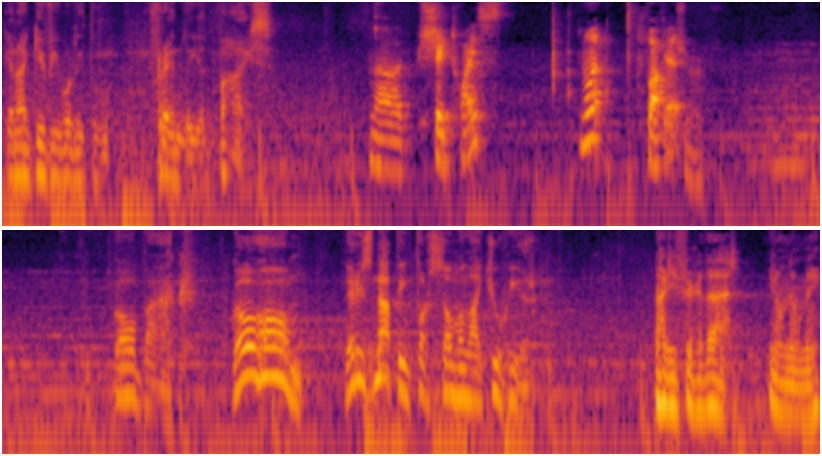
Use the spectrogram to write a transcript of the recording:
Can I give you a little friendly advice? Uh, shake twice? You know what? Fuck it. Go back. Go home. There is nothing for someone like you here. How do you figure that? You don't know me.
